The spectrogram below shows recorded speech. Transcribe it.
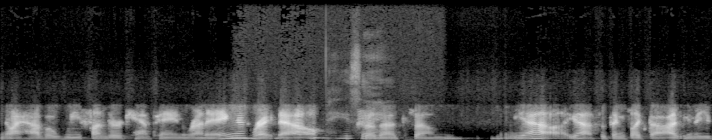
you know, I have a WeFunder campaign running right now. Amazing. So that's, um, yeah, yeah. So things like that, you know, you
